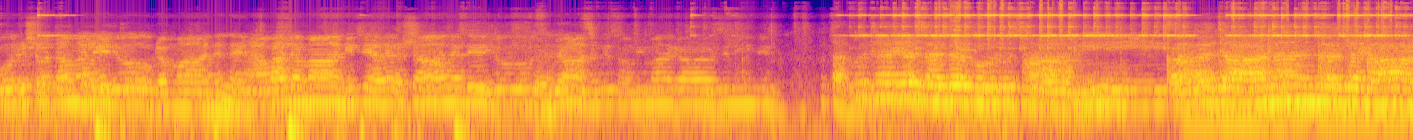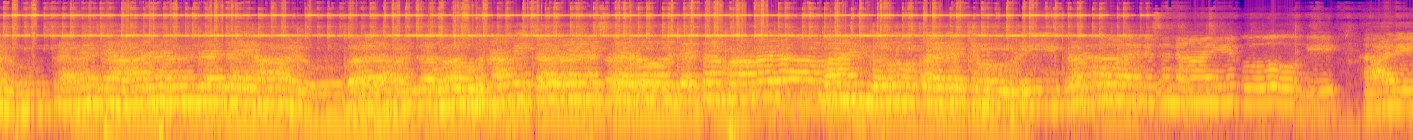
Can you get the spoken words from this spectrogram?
પુરુષોત્તમ લેજો બ્રહ્માનંદના વાલમાં નિત્ય દર્શન દેજો સદાનંદ સ્વામી મહારાજની જય. જય સદગુરુ સ્વામી સહજાનંદ દયાળુ સહજાનંદ દયાળુ બળવંત બહુ નવી ચરણ સરોજ તમારા વંદો કર જોડી પ્રભુ રસનાય ભોગે હારે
